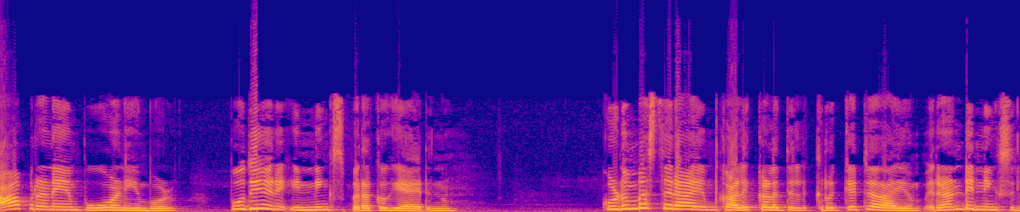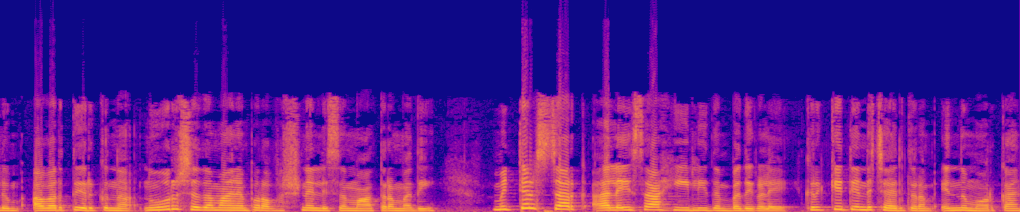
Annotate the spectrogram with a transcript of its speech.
ആ പ്രണയം പൂവണിയുമ്പോൾ പുതിയൊരു ഇന്നിംഗ്സ് പിറക്കുകയായിരുന്നു. കുടുംബസ്ഥരായും കളിക്കളത്തിൽ ക്രിക്കറ്ററായും രണ്ട് ഇന്നിംഗ്സിലും അവർ തീർക്കുന്ന നൂറ് ശതമാനം പ്രൊഫഷണലിസം മാത്രം മതി. മിറ്റൽ സ്റ്റാർക്ക് അലൈസ ഹീലി ദമ്പതികളെ ക്രിക്കറ്റിന്റെ ചരിത്രം എന്നും ഓർക്കാൻ.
